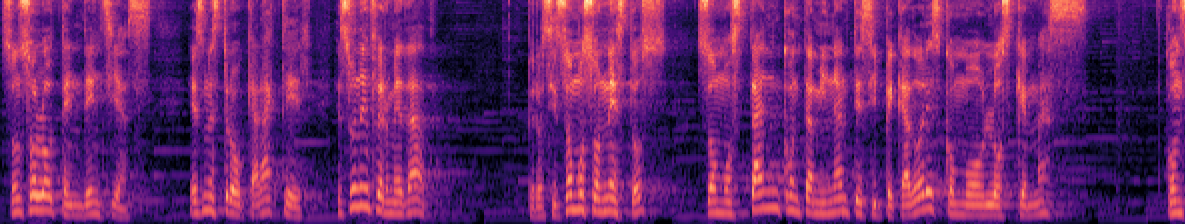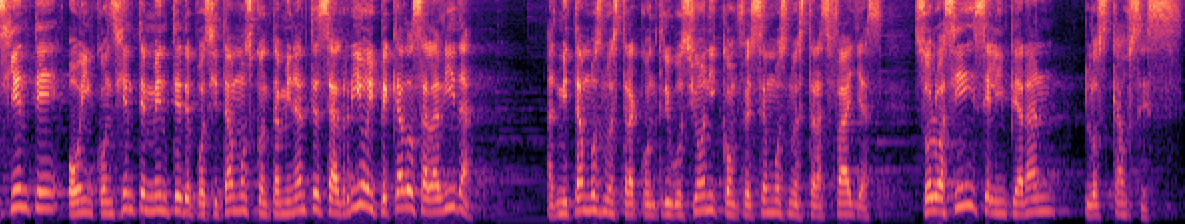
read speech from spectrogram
Son solo tendencias. Es nuestro carácter. Es una enfermedad. Pero si somos honestos, somos tan contaminantes y pecadores como los que más. Consciente o inconscientemente depositamos contaminantes al río y pecados a la vida. Admitamos nuestra contribución y confesemos nuestras fallas. Solo así se limpiarán los cauces.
